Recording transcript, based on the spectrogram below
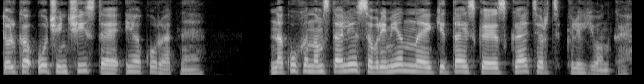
только очень чистая и аккуратная. На кухонном столе современная китайская скатерть клеёнка.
